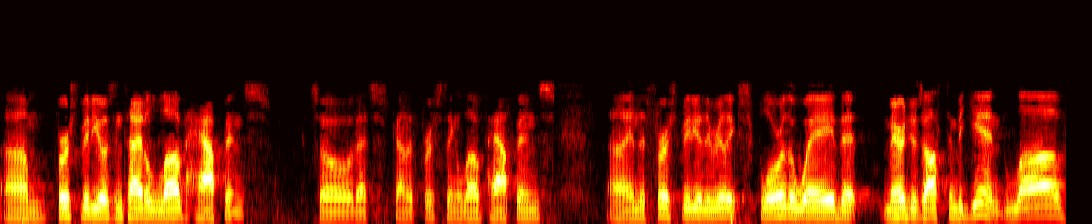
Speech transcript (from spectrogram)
Um, first video is entitled Love Happens. So that's kind of the first thing, Love Happens. Uh, in the first video, they really explore the way that marriages often begin love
